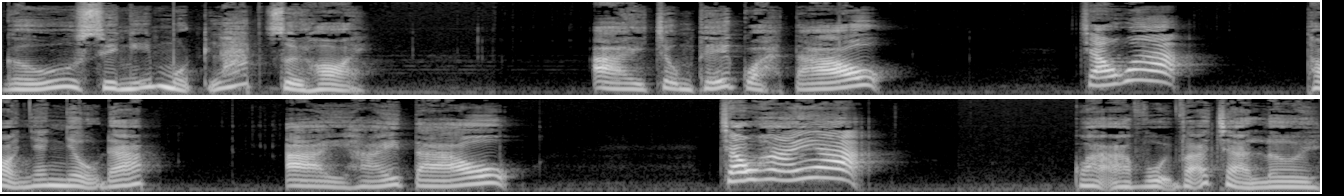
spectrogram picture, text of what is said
Gấu suy nghĩ một lát rồi hỏi. Ai trông thế quả táo? Cháu ạ. À. Thỏ nhanh nhẩu đáp. Ai hái táo? Cháu hái ạ. À. Quả vội vã trả lời.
